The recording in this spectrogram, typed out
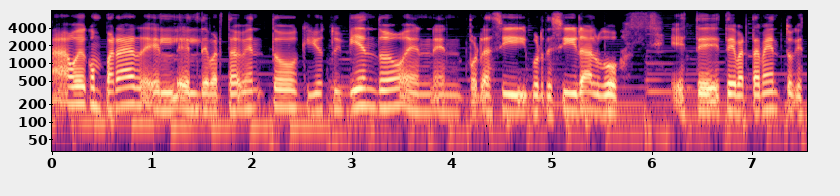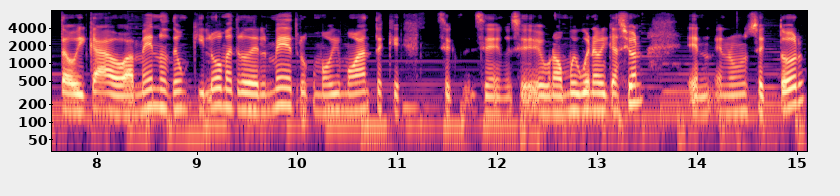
ah, voy a comparar el, departamento que yo estoy viendo, en, por así, por decir algo, este, este, departamento que está ubicado a menos de un kilómetro del metro, como vimos antes, que es una muy buena ubicación en, un sector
